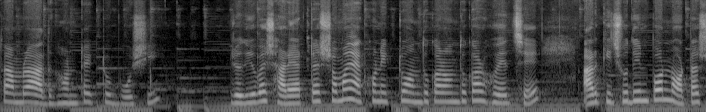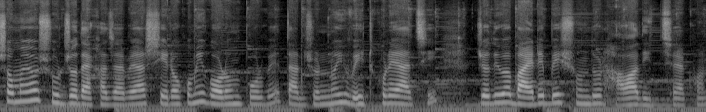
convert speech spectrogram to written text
তো আমরা আধ ঘণ্টা একটু বসি। যদিও বা সাড়ে আটটার সময় এখন একটু অন্ধকার অন্ধকার হয়েছে, আর কিছুদিন পর নটার সময়ও সূর্য দেখা যাবে, আর সেরকমই গরম পড়বে, তার জন্যই ওয়েট করে আছি। যদিও বা বাইরে বেশ সুন্দর হাওয়া দিচ্ছে এখন।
